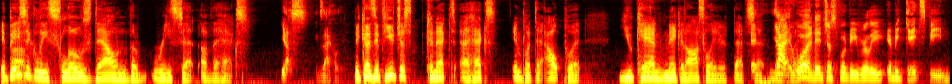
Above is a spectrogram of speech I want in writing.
It basically um, slows down the reset of the hex. Yes, exactly. Because if you just connect a hex input to output, you can make an oscillator that set. It, yeah, it would. It just would be really. It'd be gate speed.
